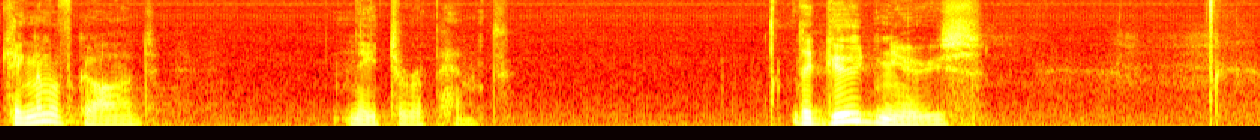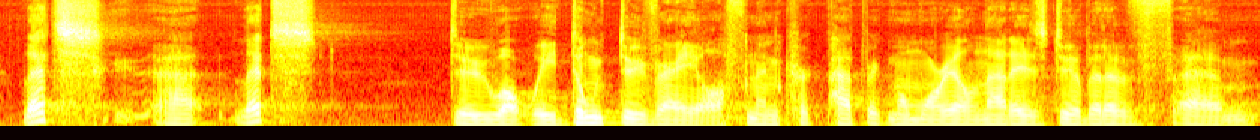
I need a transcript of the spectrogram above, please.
kingdom of God, need to repent. The good news. Let's, uh, let's do what we don't do very often in Kirkpatrick Memorial, and that is do a bit of um,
